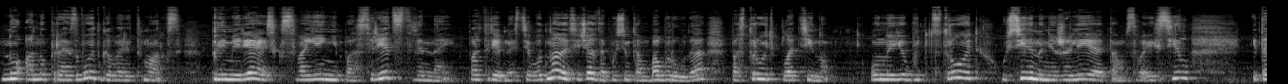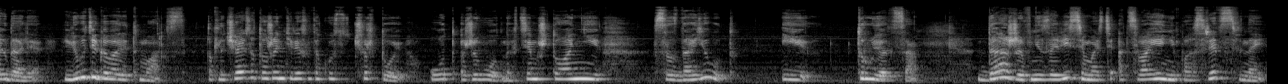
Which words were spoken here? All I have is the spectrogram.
но оно производит, говорит Маркс, примиряясь к своей непосредственной потребности. Вот надо сейчас, допустим, там бобру, да, построить плотину. Он ее будет строить усиленно, не жалея там своих сил и так далее. Люди, говорит Маркс, отличаются тоже интересной такой чертой от животных, тем, что они создают и трудятся даже вне зависимости от своей непосредственной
